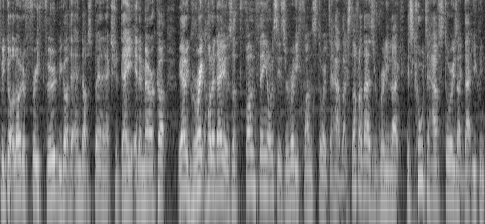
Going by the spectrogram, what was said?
we got a load of free food. We got to end up spending an extra day in America. We had a great holiday. It was a fun thing. Honestly, it's a really fun story to have. Like stuff like that is really like it's cool to have stories like that. You can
